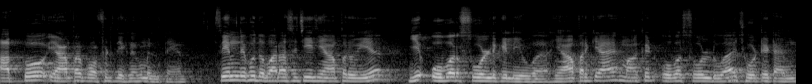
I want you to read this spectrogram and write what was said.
आपको यहाँ पर प्रॉफिट देखने को मिलते हैं। सेम देखो, दोबारा से चीज़ यहाँ पर हुई है। ये ओवर सोल्ड के लिए हुआ है। यहाँ पर क्या है? मार्केट ओवर सोल्ड हुआ है छोटे टाइम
